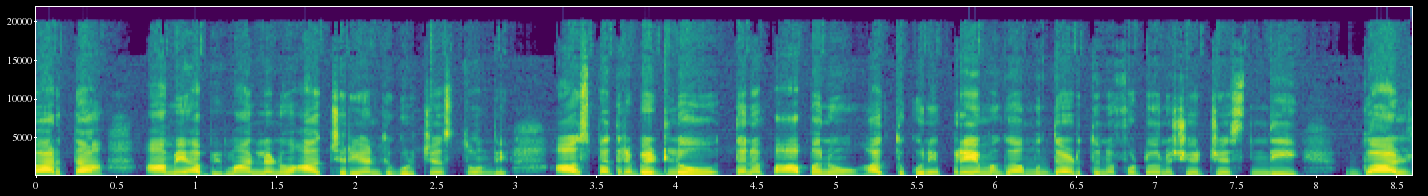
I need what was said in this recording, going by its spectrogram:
వార్త ఆమె అభిమానులను ఆశ్చర్యానికి గురిచేస్తోంది. ఆసుపత్రి బెడ్లో తన పాపను హత్తుకుని ప్రేమగా ముద్దాడుతున్న ఫోటోను షేర్ చేసింది గాల్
